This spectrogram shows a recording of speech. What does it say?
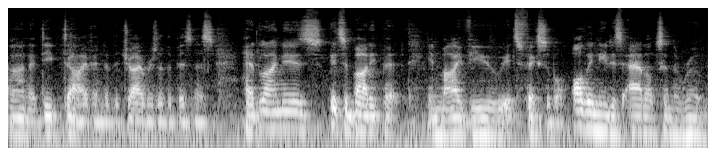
on a deep dive into the drivers of the business. Headline is It's a body pit. In my view, it's fixable. All they need is adults in the room.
